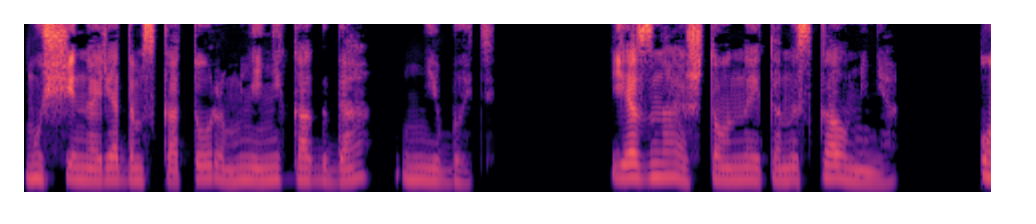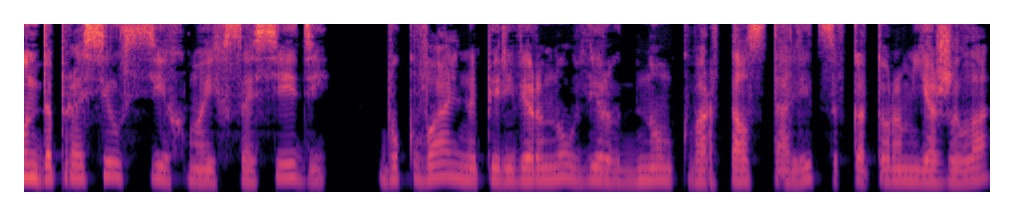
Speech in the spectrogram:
мужчина, рядом с которым мне никогда не быть. Я знаю, что Нейтан искал меня. Он допросил всех моих соседей, буквально перевернул вверх дном квартал столицы, в котором я жила,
